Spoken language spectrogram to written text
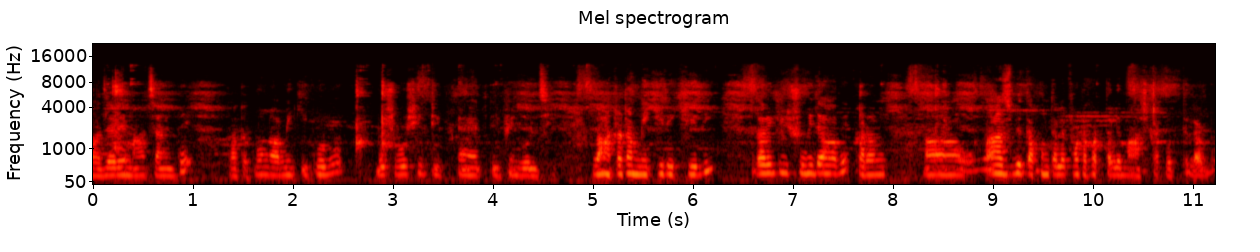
বাজারে মাছ আনতে, ততক্ষণ আমি কি করব? বসে বসে টিফ টিফিন বলছি। আটাটা মেখে রেখে দিই। তাহলে কি সুবিধা হবে? কারণ আসবে তখন তাহলে ফটাফট তাহলে মাছটা করতে লাগবো।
